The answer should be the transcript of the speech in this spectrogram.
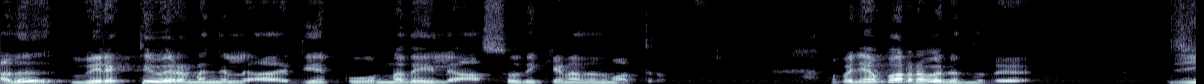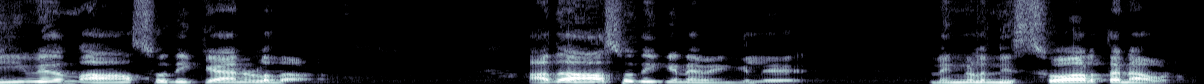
അത് വിരക്തി വരണമെങ്കിൽ അതിനെ പൂർണതയിൽ ആസ്വദിക്കണമെന്ന് മാത്രം. അപ്പൊ ഞാൻ പറഞ്ഞു വരുന്നത് ജീവിതം ആസ്വദിക്കാനുള്ളതാണ്. അത് ആസ്വദിക്കണമെങ്കിൽ നിങ്ങൾ നിസ്വാർത്ഥനാവണം.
